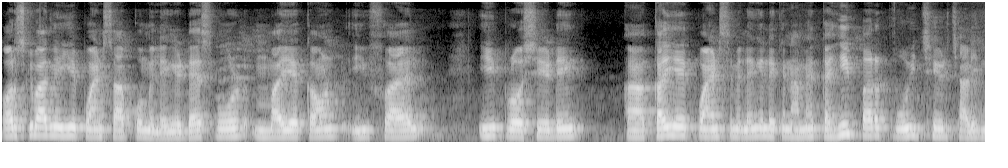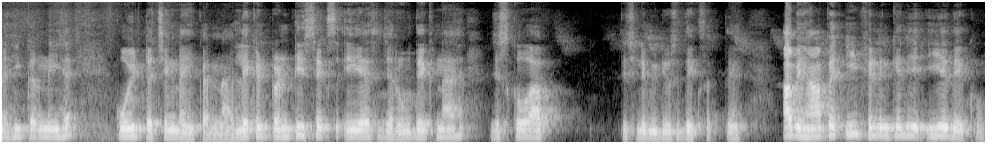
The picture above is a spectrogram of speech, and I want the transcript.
और उसके बाद में ये पॉइंट्स आपको मिलेंगे। Dashboard my account e file e proceeding कई एक पॉइंट्स मिलेंगे, लेकिन हमें कहीं पर कोई छेड़छाड़ी नहीं करनी है। कोई टचिंग नहीं करना है। लेकिन ट्वेंटी सिक्स ए एस ज़रूर देखना है, जिसको आप पिछले वीडियो से देख सकते हैं। अब यहाँ पे ई फिलिंग के लिए ये देखो।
